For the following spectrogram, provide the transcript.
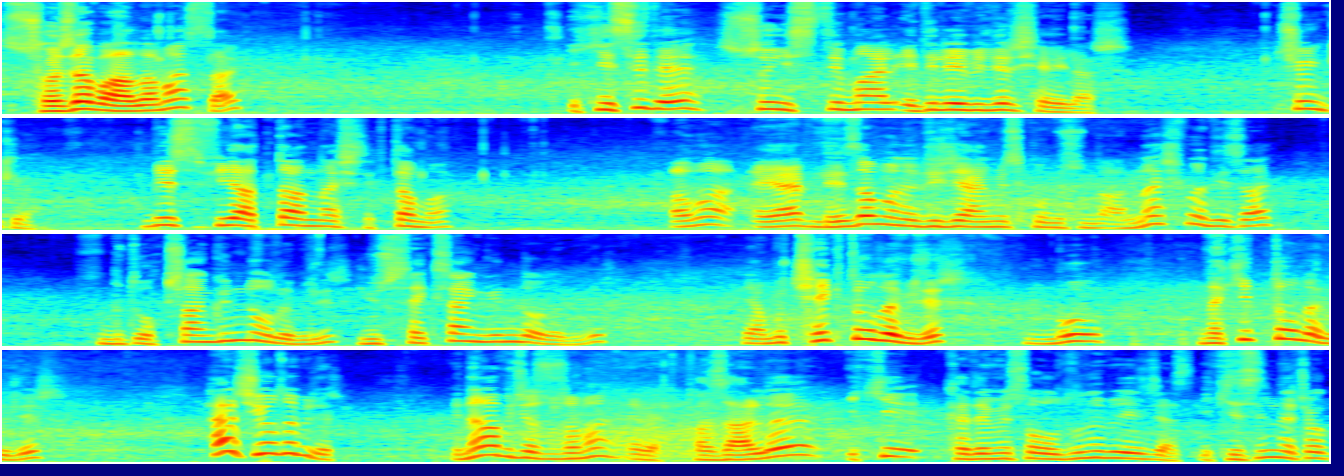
söze bağlamazsak ikisi de suistimal edilebilir şeyler. Çünkü biz fiyatta anlaştık tamam. Ama eğer ne zaman ödeyeceğimiz konusunda anlaşmadıysak bu 90 gün de olabilir, 180 gün de olabilir. Ya bu çek de olabilir, bu nakit de olabilir. Her şey olabilir. E ne yapacağız o zaman? Evet pazarlığı iki kademesi olduğunu bileceğiz. İkisini de çok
